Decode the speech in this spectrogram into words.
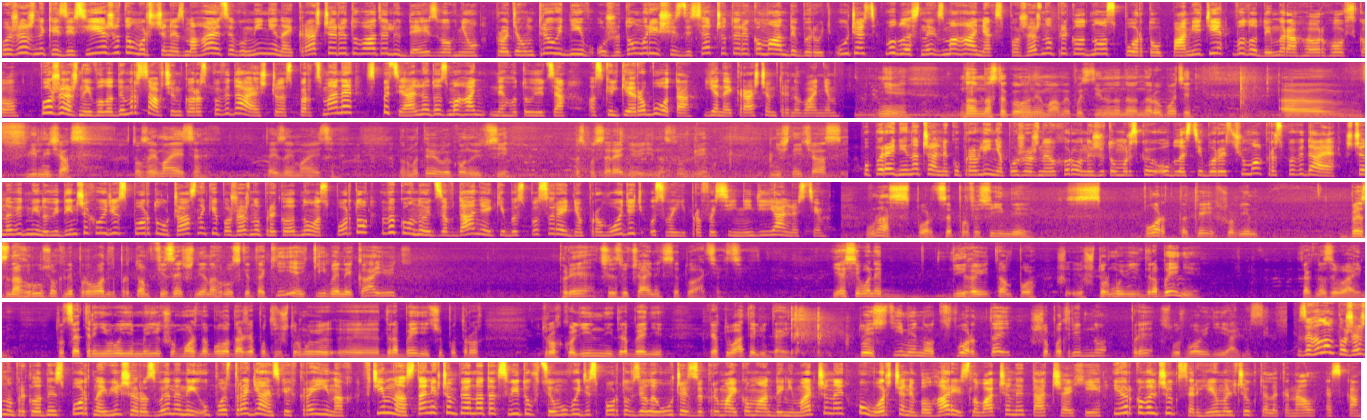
Пожежники зі всієї Житомирщини змагаються в умінні найкраще рятувати людей з вогню. Протягом трьох днів у Житомирі 64 команди беруть участь в обласних змаганнях з пожежно-прикладного спорту у пам'яті Володимира Георговського. Пожежний Володимир Савченко розповідає, що спортсмени спеціально до змагань не готуються, оскільки робота є найкращим тренуванням. Ні, на, нас такого нема. Ми постійно на, на, на роботі. А вільний час хто займається, той займається. Нормативи виконують всі безпосередньо і на службі, в нічний час. Попередній начальник управління пожежної охорони Житомирської області Борис Чумак розповідає, що на відміну від інших видів спорту, учасники пожежно-прикладного спорту виконують завдання, які безпосередньо проводять у своїй професійній діяльності. У нас спорт це професійний спорт такий, що він без нагрузок не проводить, притом фізичні нагрузки такі, які виникають при чрезвичайних ситуаціях. цих. Якщо вони бігають там по штурмовій драбині, так називаємо, то це тренуємо їх, щоб можна було навіть по тій штурмовій е, драбині чи по трьох, трьохколінній драбині рятувати людей. Тобто іменно спорт той, що потрібно при службовій діяльності. Загалом пожежно-прикладний спорт найбільше розвинений у пострадянських країнах. Втім, на останніх чемпіонатах світу в цьому виді спорту взяли участь, зокрема, й команди Німеччини, Угорщини, Болгарії, Словаччини та Чехії. Ігор Ковальчук, Сергій Мальчук, телеканал СК.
